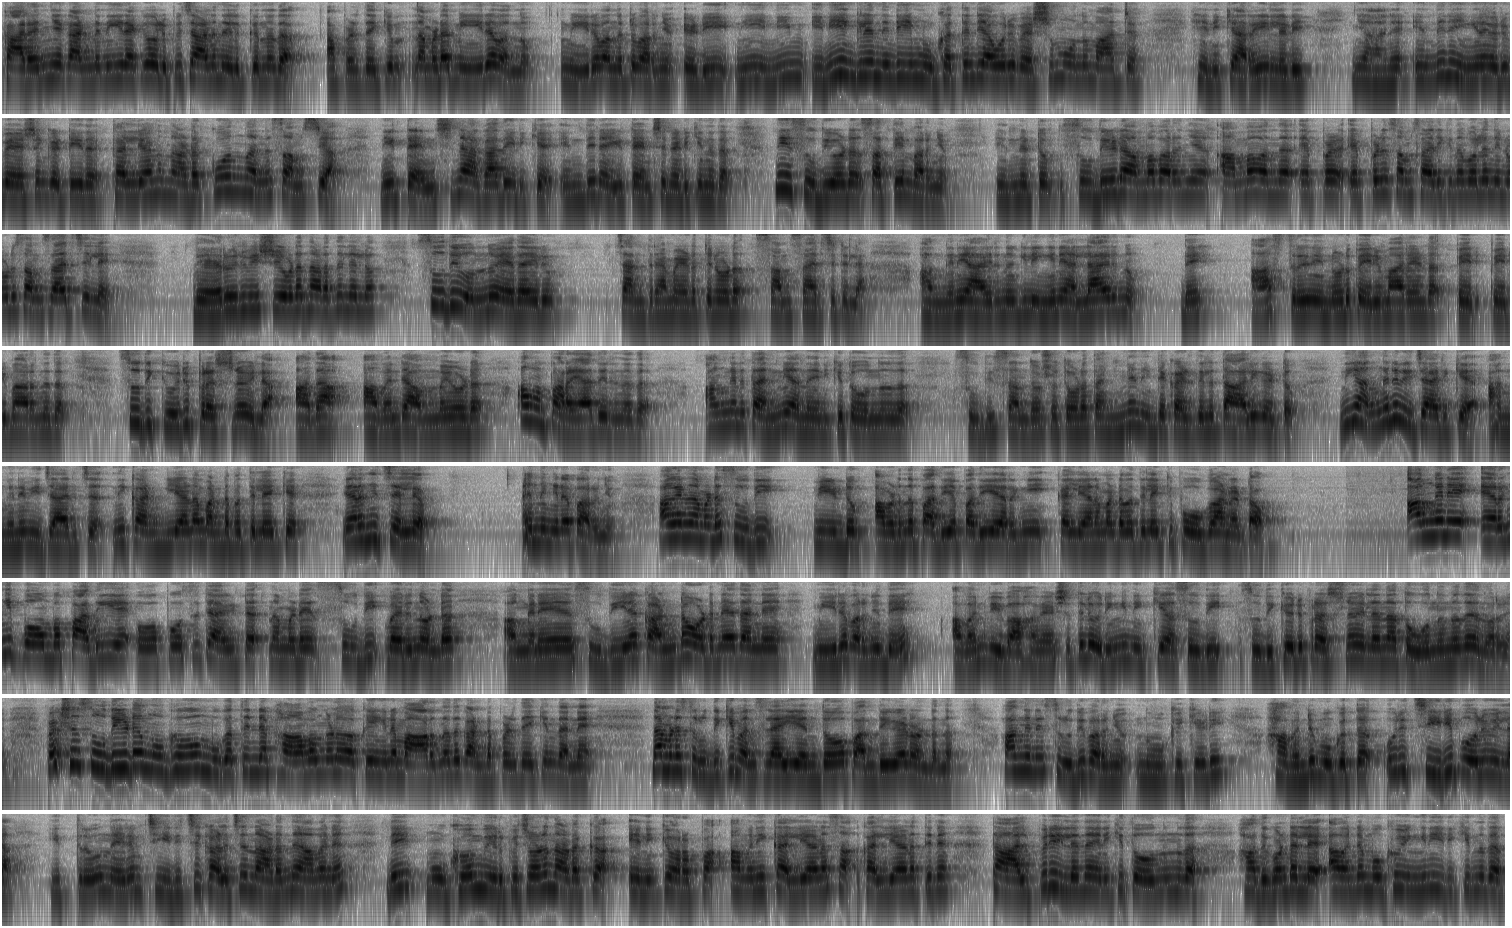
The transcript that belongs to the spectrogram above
കരഞ്ഞ് കണ്ണുനീരൊക്കെ ഒലിപ്പിച്ചാണ് നിൽക്കുന്നത്. അപ്പോഴത്തേക്കും നമ്മുടെ മീര വന്നു. മീര വന്നിട്ട് പറഞ്ഞു എടി നീ ഇനിയും ഇനിയെങ്കിലും നിന്റെ ഈ മുഖത്തിന്റെ ആ ഒരു വിഷമം ഒന്ന് മാറ്റ്. എനിക്കറിയില്ലടി ഞാൻ എന്തിനാ ഇങ്ങനെ ഒരു വേഷം കെട്ടിയത്? കല്യാണം നടക്കുമെന്ന് തന്നെ സംശയ. നീ ടെൻഷൻ ആകാതെ ഇരിക്കുക എന്തിനാ ഈ ടെൻഷൻ അടിക്കുന്നത്? നീ സുധിയോട് സത്യം പറഞ്ഞു. എന്നിട്ടും സുധിയുടെ അമ്മ പറഞ്ഞ് അമ്മ വന്ന് എപ്പോഴും എപ്പോഴും സംസാരിക്കുന്ന പോലെ നിന്നോട് സംസാരിച്ചില്ലേ? വേറൊരു വിഷയം ഇവിടെ നടന്നില്ലല്ലോ. സുധി ഒന്നും ഏതായാലും ചന്ദ്ര മേഡത്തിനോട് സംസാരിച്ചിട്ടില്ല. അങ്ങനെ ആയിരുന്നെങ്കിൽ ഇങ്ങനെ അല്ലായിരുന്നു ദേ ആ സ്ത്രീ നിന്നോട് പെരുമാറേണ്ട പെരു- പെരുമാറുന്നത്. ശ്രുതിക്ക് ഒരു പ്രശ്നവുമില്ല. അതാ അവന്റെ അമ്മയോട് അവൻ പറയാതിരുന്നത്. അങ്ങനെ തന്നെയാണ് എനിക്ക് തോന്നുന്നത്. ശ്രുതി സന്തോഷത്തോടെ തന്നെ നിന്റെ കഴുത്തിൽ താലി കെട്ടും. നീ അങ്ങനെ വിചാരിക്കുക അങ്ങനെ വിചാരിച്ച് നീ കല്യാണ മണ്ഡപത്തിലേക്ക് ഇറങ്ങിച്ചെല്ലോ എന്നിങ്ങനെ പറഞ്ഞു. അങ്ങനെ നമ്മുടെ ശ്രുതി വീണ്ടും അവിടുന്ന് പതിയെ പതിയെ ഇറങ്ങി കല്യാണ മണ്ഡപത്തിലേക്ക് പോകുകയാണ് കേട്ടോ. അങ്ങനെ ഇറങ്ങി പോകുമ്പോൾ പതിയെ ഓപ്പോസിറ്റ് ആയിട്ട് നമ്മുടെ സുധി വരുന്നുണ്ട്. അങ്ങനെ സുധീനെ കണ്ട ഉടനെ തന്നെ മീര പറഞ്ഞു ദേ അവൻ വിവാഹവേഷത്തിൽ ഒരുങ്ങി നിൽക്കുക. സുധി സുധിക്ക് ഒരു പ്രശ്നമില്ലെന്നാ തോന്നുന്നത് എന്ന് പറഞ്ഞു. പക്ഷെ സുധിയുടെ മുഖവും മുഖത്തിന്റെ ഭാവങ്ങളും ഒക്കെ ഇങ്ങനെ മാറുന്നത് കണ്ടപ്പോഴത്തേക്കും തന്നെ നമ്മുടെ ശ്രുതിക്ക് മനസ്സിലായി എന്തോ പന്തികേടുണ്ടെന്ന്. അങ്ങനെ ശ്രുതി പറഞ്ഞു നോക്കിക്കേടി അവന്റെ മുഖത്ത് ഒരു ചിരി പോലുമില്ല ഇത്രയും നേരം ചിരിച്ച് കളിച്ച് നടന്ന് അവന് ദേ മുഖവും വീർപ്പിച്ചുകൊണ്ട് നടക്കുക എനിക്ക് ഉറപ്പാ അവൻ ഈ കല്യാണ കല്യാണത്തിന് താല്പര്യമില്ലെന്ന് എനിക്ക് തോന്നുന്നത്. അതുകൊണ്ടല്ലേ അവന്റെ മുഖം ഇങ്ങനെ ഇരിക്കുന്നത്?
